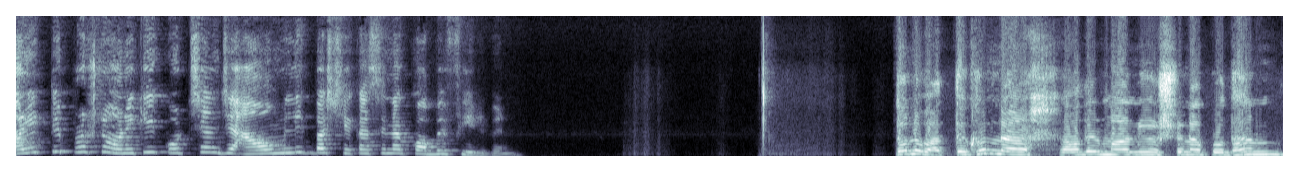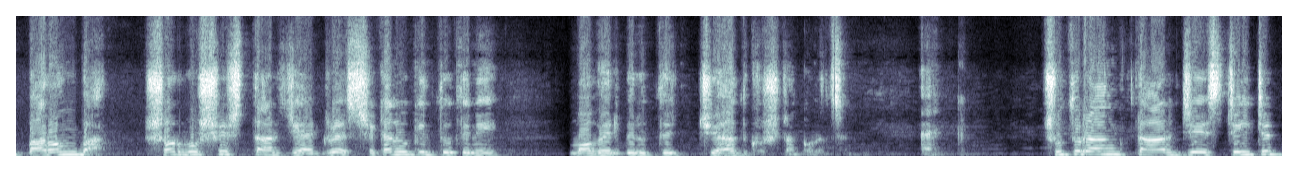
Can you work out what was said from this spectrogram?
আরেকটি প্রশ্ন, অনেকেই করছেন যে আওয়ামী লীগ বা শেখ হাসিনা কবে ফিরবেন? ধন্যবাদ। দেখুন আমাদের মাননীয় সেনা প্রধান বারংবার সর্বশেষ তার যে অ্যাড্রেস সেখানেও কিন্তু তিনি মবের বিরুদ্ধে জেহাদ ঘোষণা করেছেন। এক। সুতরাং তার যে স্টেটেড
